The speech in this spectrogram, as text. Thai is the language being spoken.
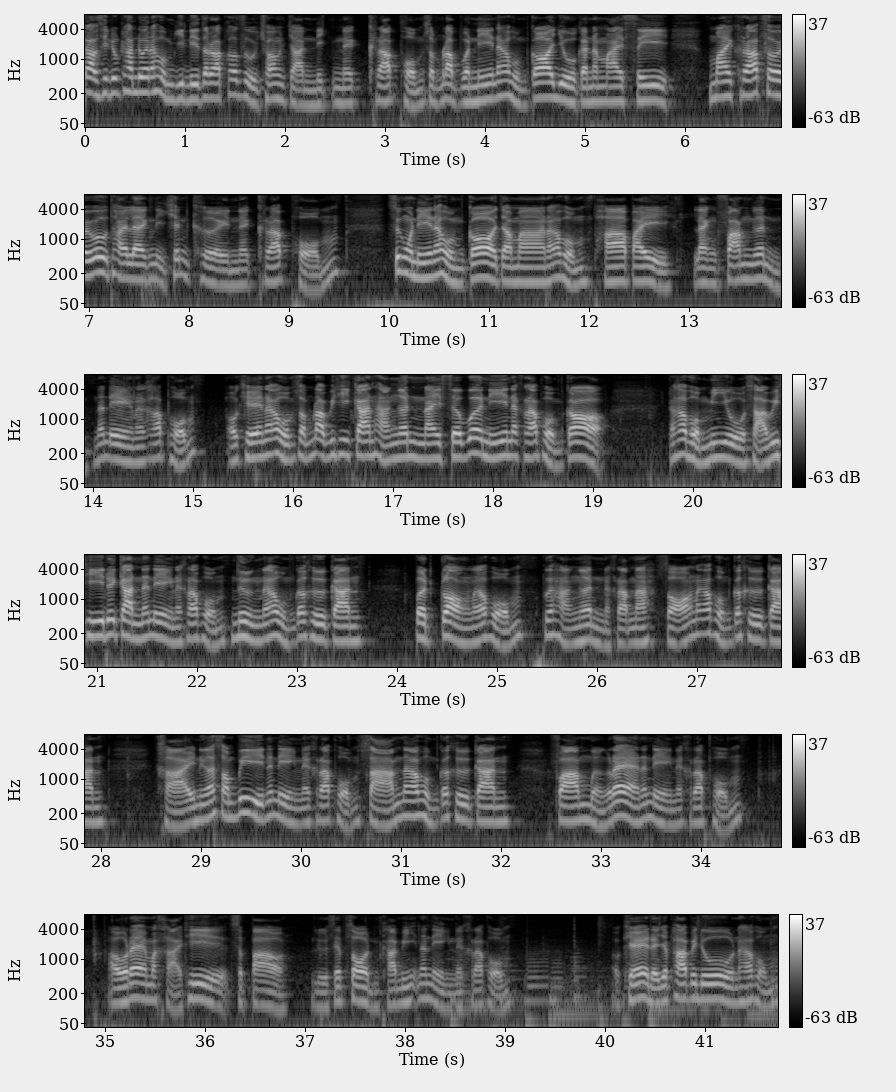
กับสิทุกท่านด้วยนะผมยินดีต้อนรับเข้าสู่ช่องจานนิกนะครับผมสำหรับวันนี้นะครับผมก็อยู่กันในไมซี Minecraft Survival Thailand อีกเช่นเคยนะครับผม ซึ่งวันนี้นะผมก็จะมานะครับผมพาไปแหล่งฟาร์มเงินนั่นเองนะครับผม โอเคนะครับผมสำหรับวิธีการหาเงินในเซิร์ฟเวอร์นี้นะครับผมก็นะครับผมมีอยู่ 3 วิธีด้วยกันนั่นเองนะครับผมหนึ่งนะครับผมก็คือการเปิดกล่องนะครับผมเพื่อหาเงินนะครับนะสองนะครับผมก็คือการ ขายเนื้อซอมบี้นั่นเองนะครับผม3นะครับผมก็คือการฟาร์มเหมืองแร่นั่นเองนะครับผมเอาแร่มาขายที่สปาวหรือเซฟโซนคามินั่นเองนะครับผมโอเค เดี๋ยวจะพาไปดูนะครับผม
